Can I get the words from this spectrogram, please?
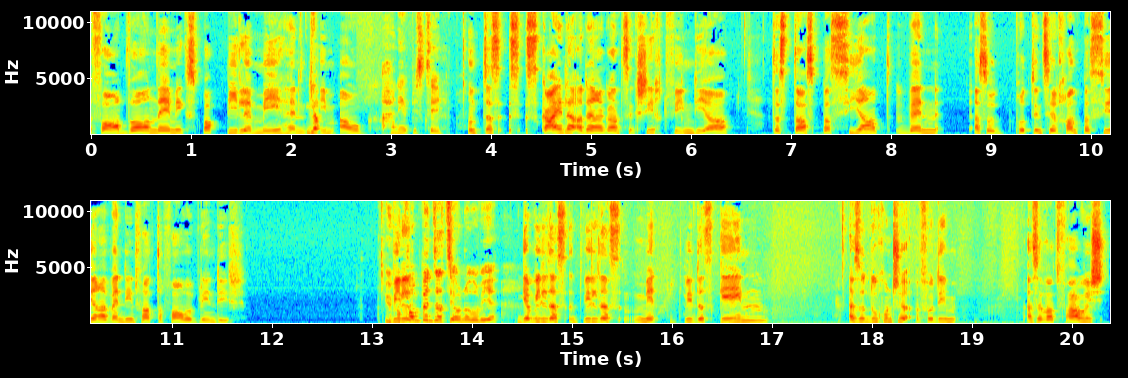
Farbwahrnehmungspapillen mehr haben Ja. im Auge. Habe ich etwas gesehen? Und das, das Geile an dieser ganzen Geschichte finde ich ja, dass das passiert, wenn, also potenziell kann passieren, wenn dein Vater farbenblind ist. Überkompensation oder wie? Ja, weil das, weil das, weil das Gen, also du kommst ja von dem, also was die Frau ist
